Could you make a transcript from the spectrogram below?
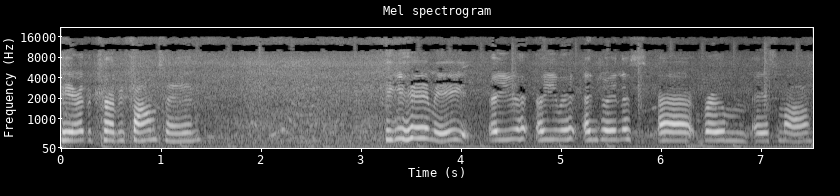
Here at the Trevi Fountain. Can you hear me? Are you are you enjoying this uh, Rome ASMR?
